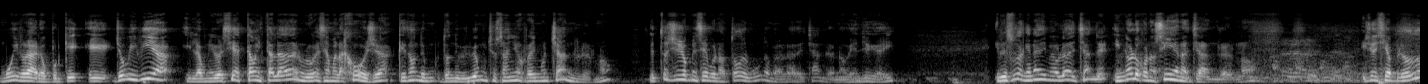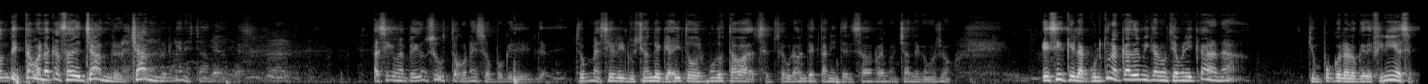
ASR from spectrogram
muy raro, porque eh, yo vivía y la universidad estaba instalada en un lugar que se llama La Joya, que es donde, donde vivió muchos años Raymond Chandler, ¿no? Entonces yo pensé, bueno, todo el mundo me hablaba de Chandler, ¿no? Bien, llegué ahí. Y resulta que nadie me hablaba de Chandler y no lo conocían a Chandler, ¿no? Y yo decía, pero ¿dónde estaba la casa de Chandler? Chandler, ¿quién es Chandler? Así que me pegué un susto con eso, porque yo me hacía la ilusión de que ahí todo el mundo estaba seguramente tan interesado en Raymond Chandler como yo. Es decir, que la cultura académica norteamericana, que un poco era lo que definía ese,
